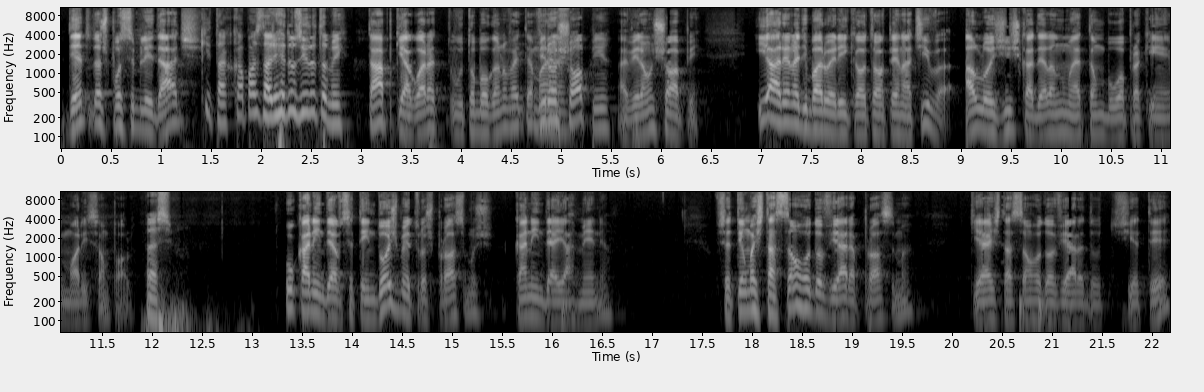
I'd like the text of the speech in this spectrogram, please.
dentro das possibilidades, Que tá com capacidade reduzida também. tá, porque agora o tobogã não vai ter mais. Virou né? shopping. Vai virar um shopping. E a Arena de Barueri, que é outra alternativa, a logística dela não é tão boa para quem mora em São Paulo. Péssimo. O Canindé, você tem dois metrôs próximos, Canindé e Armênia. Você tem uma estação rodoviária próxima, que é a estação rodoviária do Tietê.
